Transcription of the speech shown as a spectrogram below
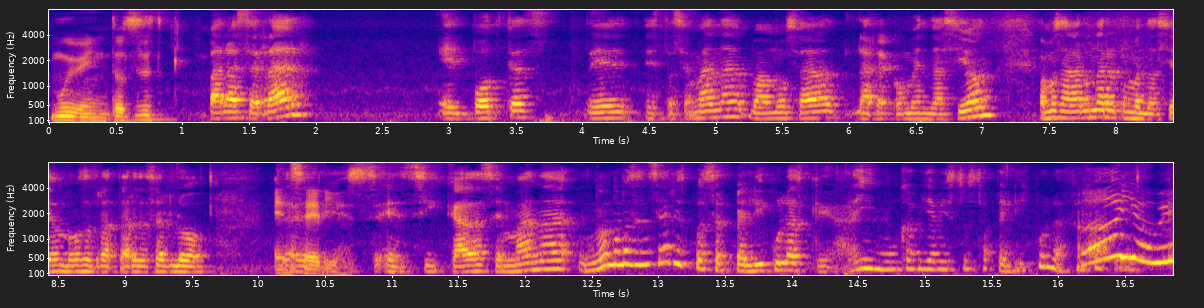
Muy bien, entonces, Para cerrar el podcast de esta semana, vamos a la recomendación. Vamos a dar una recomendación, vamos a tratar de hacerlo. en eh, series. eh, sí, cada semana. No, nomás en series, puede ser películas que, ay, nunca había visto esta película. fíjate. a ver.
